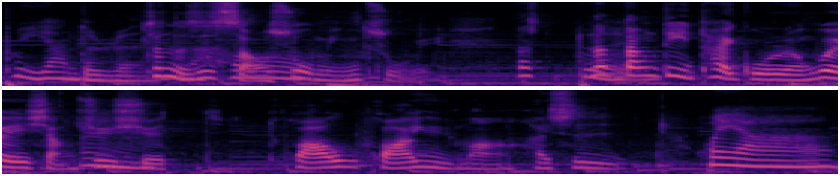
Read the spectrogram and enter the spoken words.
不一样的人，真的是少数民族哎。那那当地泰国人会想去学华华语吗？还是会啊？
